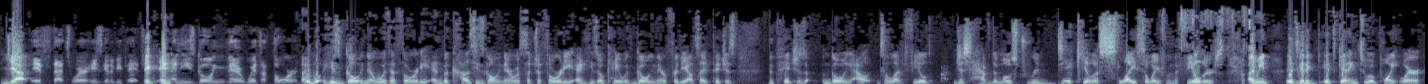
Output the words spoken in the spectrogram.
yeah if that's where he's going to be pitched, And- and- and he's going there with authority. Uh, well, he's going there with authority, and because he's going there with such authority, and he's okay with going there for the outside pitches, the pitches going out to left field just have the most ridiculous slice away from the fielders. I mean, it's getting it's getting to a point where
